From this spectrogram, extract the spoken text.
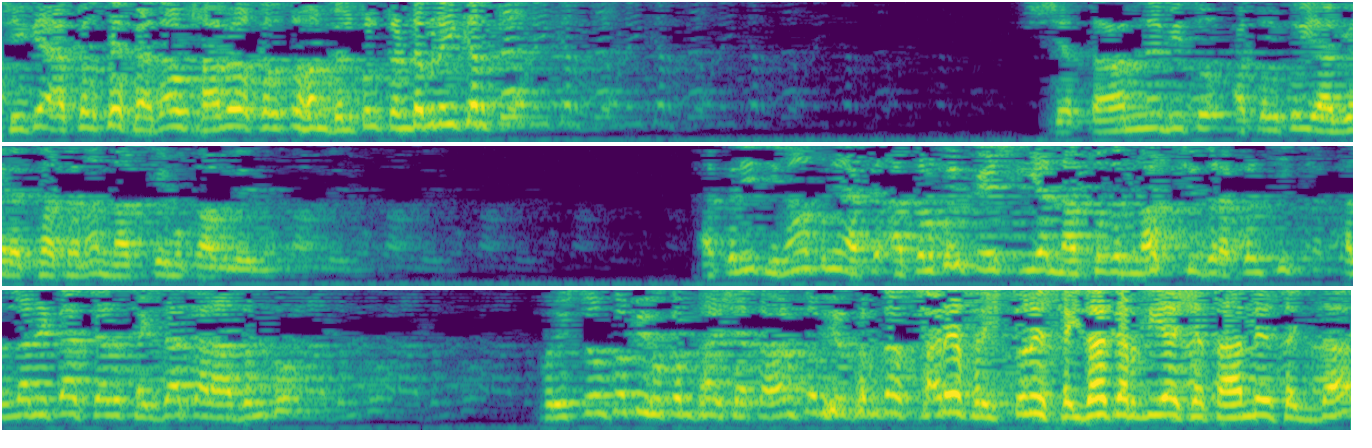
ٹھیک ہے؟ عقل سے فائدہ اٹھا لو، عقل تو ہم بالکل کنڈم نہیں کرتے۔ شیطان نے بھی تو عقل کو ہی آگے رکھا تھا نا، نس کے مقابلے میں۔ عقلی تھی نا اس نے، عقل کو ہی پیش کیا، نس ادھر نس تھی، ادھر عقل تھی۔ اللہ نے کہا، چل سجدہ کر آدم کو۔ فرشتوں کو بھی حکم تھا، شیطان کو بھی حکم تھا۔ سارے فرشتوں نے سجدہ کر دیا، شیطان نے سجدہ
